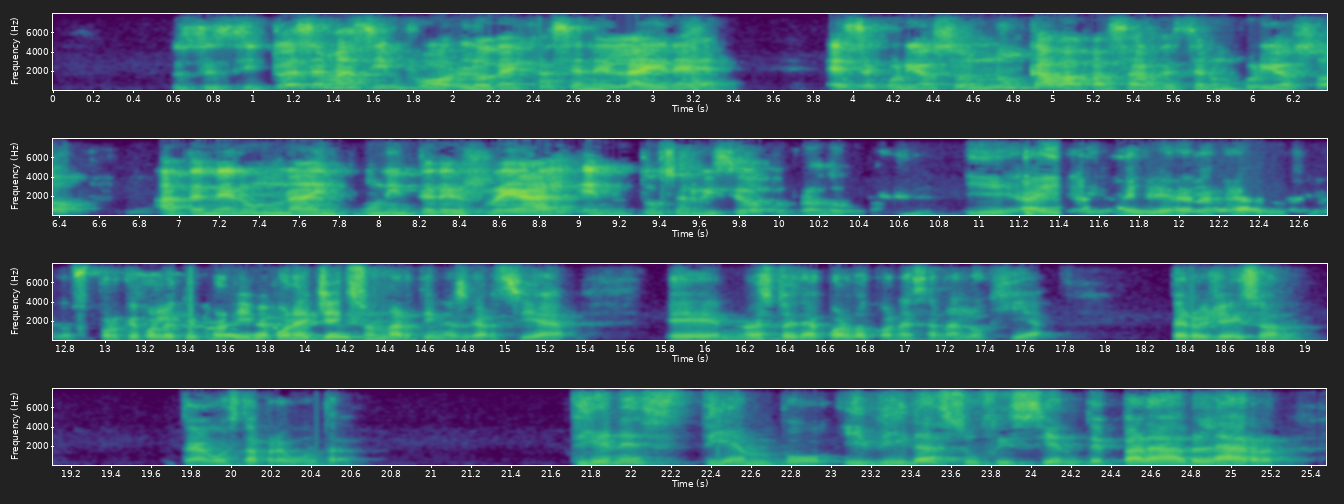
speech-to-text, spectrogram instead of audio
Entonces, si tú ese más info lo dejas en el aire, ese curioso nunca va a pasar de ser un curioso a tener un interés real en tu servicio o tu producto. Y ahí, ahí viene la clave, chicos, porque por, por ahí me pone Jason Martínez García, eh, no estoy de acuerdo con esa analogía, pero Jason, te hago esta pregunta. ¿Tienes tiempo y vida suficiente para hablar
